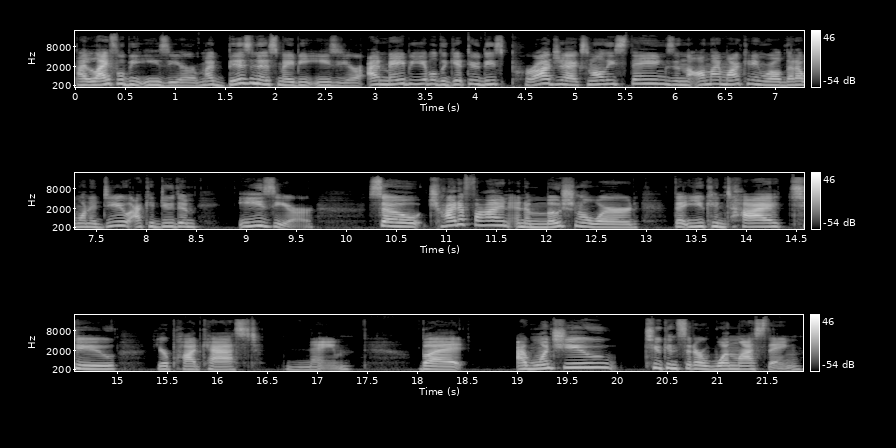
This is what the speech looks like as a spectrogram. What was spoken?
my life will be easier. My business may be easier. I may be able to get through these projects and all these things in the online marketing world that I want to do. I could do them easier. So try to find an emotional word that you can tie to your podcast name. But I want you to consider one last thing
